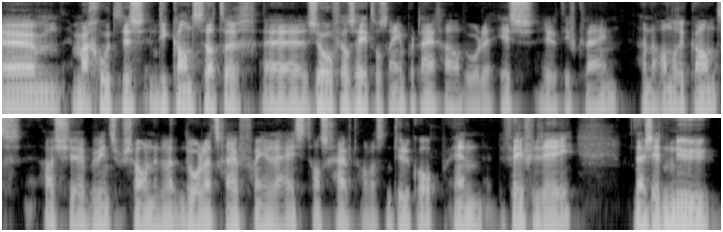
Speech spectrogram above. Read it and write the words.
Um, maar goed, dus die kans dat er uh, zoveel zetels aan één partij gehaald worden is relatief klein. Aan de andere kant, als je bewindspersonen door laat schuiven van je lijst, dan schuift alles natuurlijk op. En de VVD, daar zit nu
